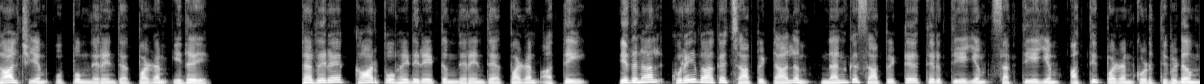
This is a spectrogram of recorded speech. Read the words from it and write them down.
கால்சியம் உப்பும் நிறைந்த பழம் இது. தவிர கார்போஹைட்ரேட்டும் நிறைந்த பழம் அத்தி. இதனால் குறைவாகச் சாப்பிட்டாலும் நன்கு சாப்பிட்டு திருப்தியையும் சக்தியையும் அத்திப்பழம் கொடுத்துவிடும்.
